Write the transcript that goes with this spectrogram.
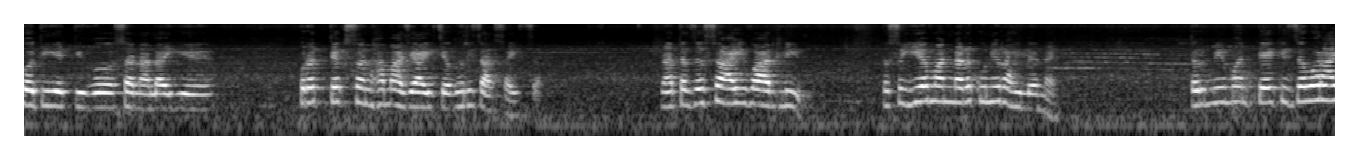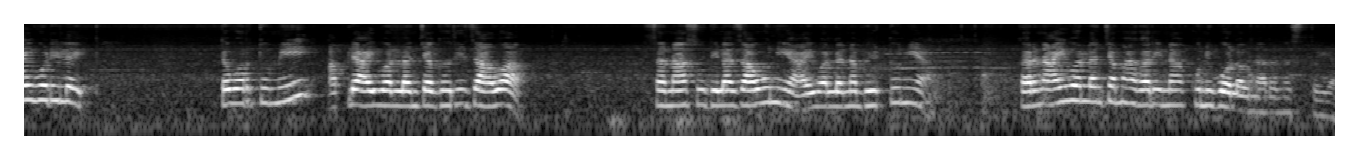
कधी येते ग सणाला ये. प्रत्येक सण हा माझ्या आईच्या घरीच असायचा. आता जसं आई वारली तसं ये म्हणणारं कुणी राहिलं नाही. तर मी म्हणते की जवळ आई वडील आहेत. तवर तुम्ही आपल्या आईवडिलांच्या घरी जावा. सणासुदीला जाऊन या आईवडिलांना भेटून या. कारण आईवडिलांच्या माघारी ना कुणी बोलावणारं नसतं या.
